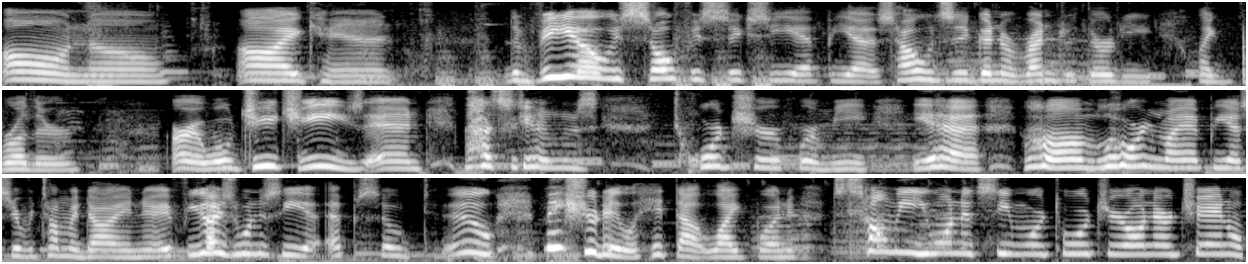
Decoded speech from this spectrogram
Oh no. I can't. The video is so for 60 FPS. How is it gonna render 30? Like, brother. Alright, well, GG's. And that's game's torture for me. Yeah, um, lowering my FPS every time I die. And if you guys want to see episode 2, make sure to hit that like button to tell me you want to see more torture on our channel.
